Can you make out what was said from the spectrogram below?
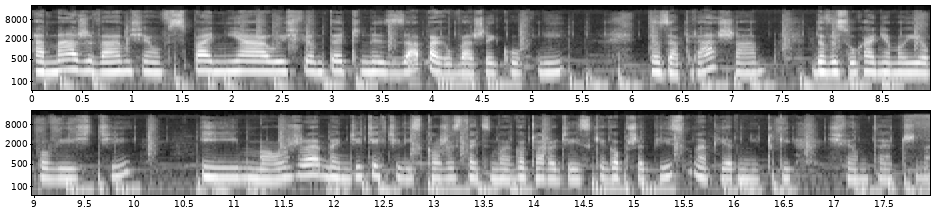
a marzy Wam się wspaniały świąteczny zapach w Waszej kuchni, to zapraszam do wysłuchania mojej opowieści i może będziecie chcieli skorzystać z mojego czarodziejskiego przepisu na pierniczki świąteczne.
